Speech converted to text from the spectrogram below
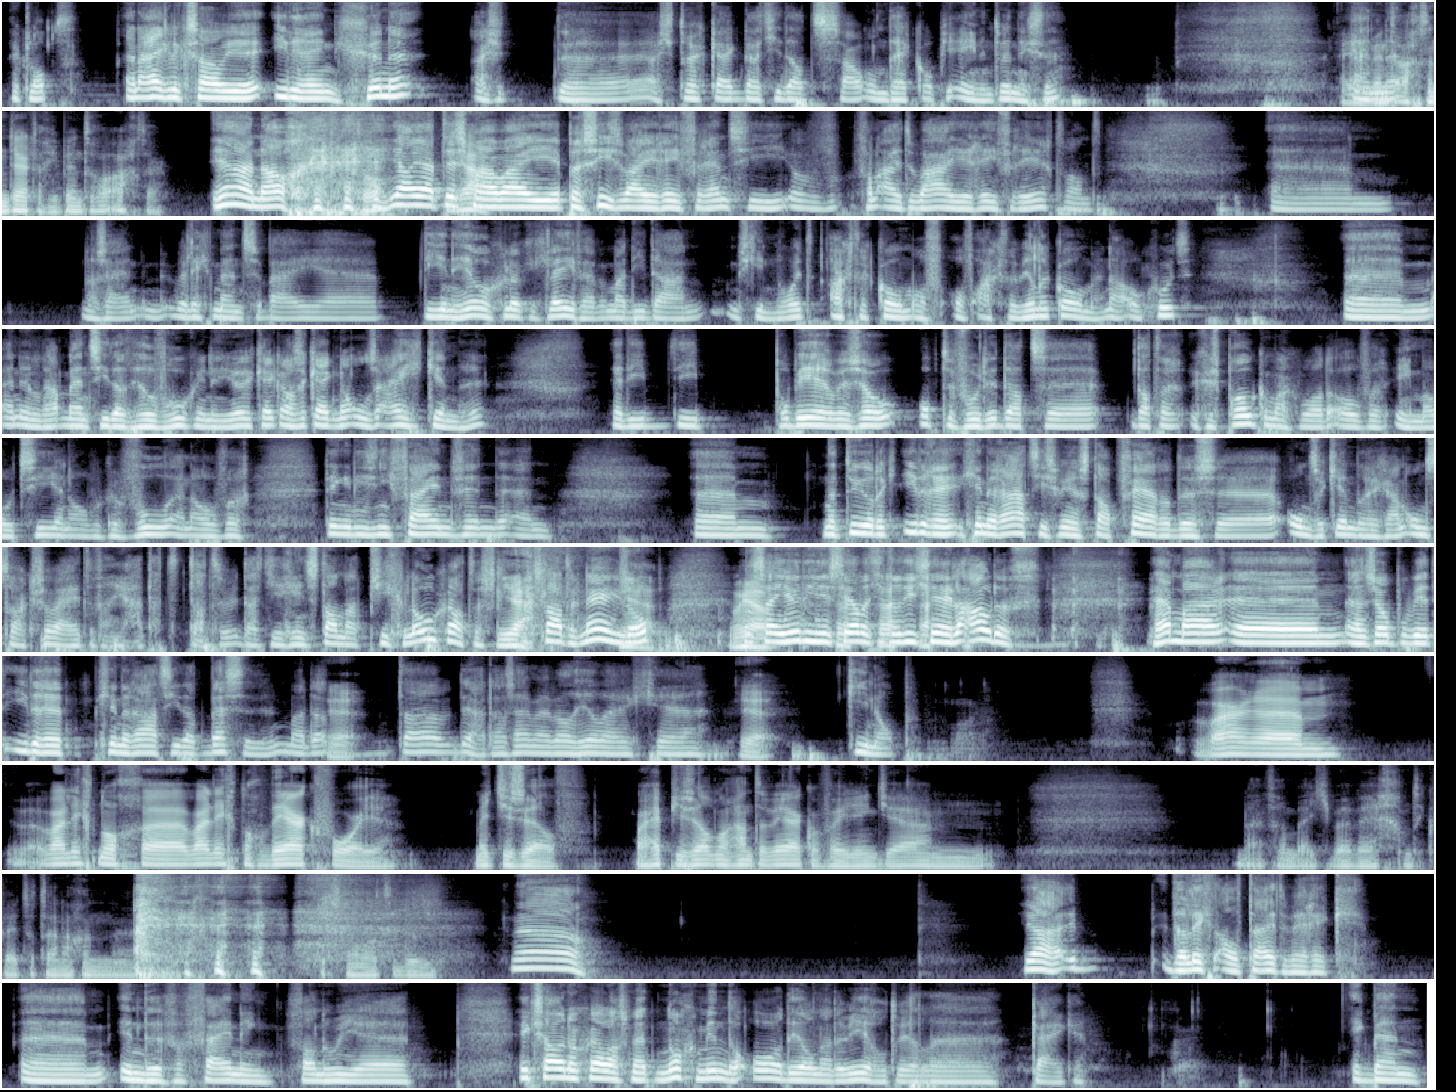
Dat klopt. En eigenlijk zou je iedereen gunnen, als je, eh, als je terugkijkt, dat je dat zou ontdekken op je 21ste. En je En, bent eh, 38, je bent er al achter. Ja, nou, ja, ja, het is Ja. maar waar je, precies waar je referentie, vanuit waar je refereert. Want ehm, er zijn wellicht mensen bij eh, die een heel gelukkig leven hebben, maar die daar misschien nooit achter komen of, of achter willen komen. Nou, ook goed. Ehm, en inderdaad, mensen die dat heel vroeg in hun jeugd. Kijk, als ik kijk naar onze eigen kinderen, ja, die, die proberen we zo op te voeden dat, ze- dat er gesproken mag worden over emotie en over gevoel en over dingen die ze niet fijn vinden. En ehm, natuurlijk, iedere generatie is weer een stap verder. Dus eh, onze kinderen gaan ons straks verwijten van ja, dat, dat, dat je geen standaard psycholoog had. Dat sla- Ja. slaat toch nergens Ja. op? Maar Dat ja, zijn jullie een stelletje traditionele ouders. Hè, maar, ehm, en zo probeert iedere generatie dat beste te doen. Maar dat, ja, daar, ja, daar zijn wij wel heel erg eh ja. keen op. Waar, ehm, waar, ligt nog, eh, waar ligt nog werk voor je met jezelf? Waar heb je zelf nog aan te werken? Of je denkt, ja, hmm, blijf er een beetje bij weg. Want ik weet dat daar nog een er is nog wat te doen. Nou. Ja, ik- er ligt altijd werk ehm, in de verfijning van hoe je. Ik zou nog wel eens met nog minder oordeel naar de wereld willen kijken. Ik ben,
